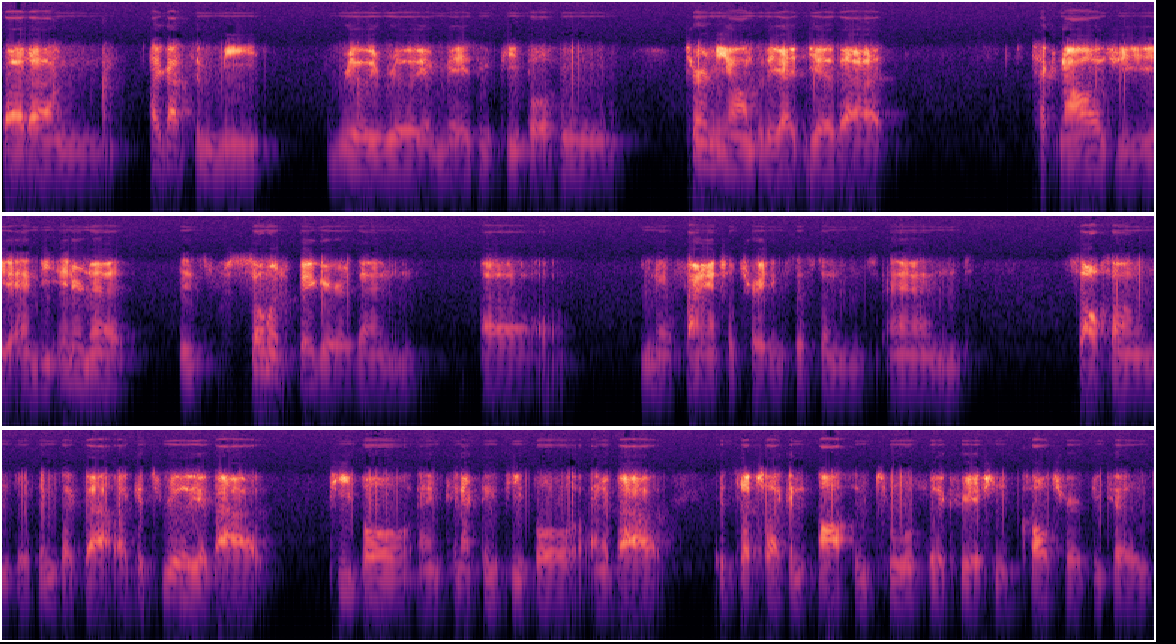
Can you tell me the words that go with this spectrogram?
But um, I got to meet really, really amazing people who turned me on to the idea that technology and the internet is so much bigger than uh, you know financial trading systems and cell phones or things like that. Like it's really about people and connecting people and about it's such like an awesome tool for the creation of culture because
